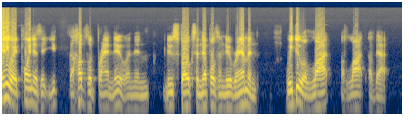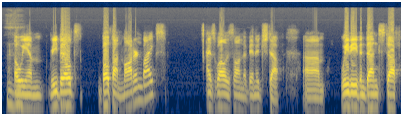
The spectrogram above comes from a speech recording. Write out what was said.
Anyway, point is that you the hubs look brand new, and then new spokes and nipples and new rim, and we do a lot, a lot of that OEM rebuilds, both on modern bikes as well as on the vintage stuff. Um, we've even done stuff.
